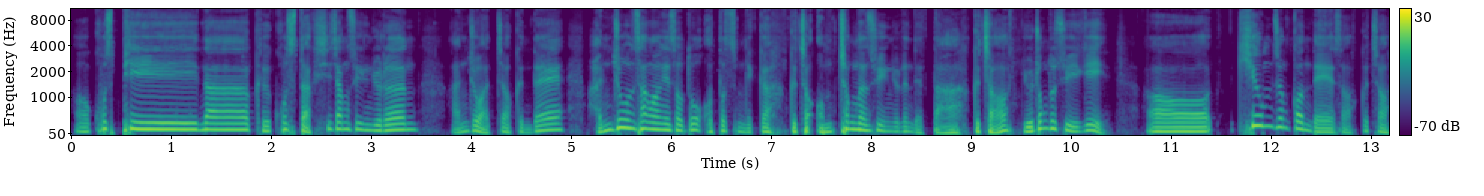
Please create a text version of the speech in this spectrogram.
어, 코스피나 그 코스닥 시장 수익률은 안 좋았죠. 근데 안 좋은 상황에서도 어떻습니까? 그쵸 엄청난 수익률은 냈다. 그쵸 요 정도 수익이 어 키움증권 내에서 그쵸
